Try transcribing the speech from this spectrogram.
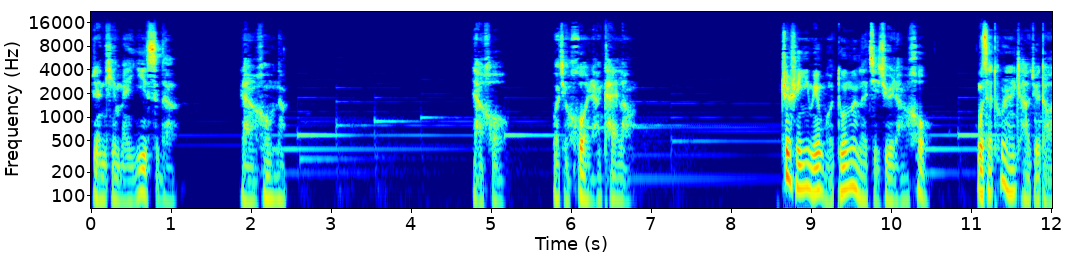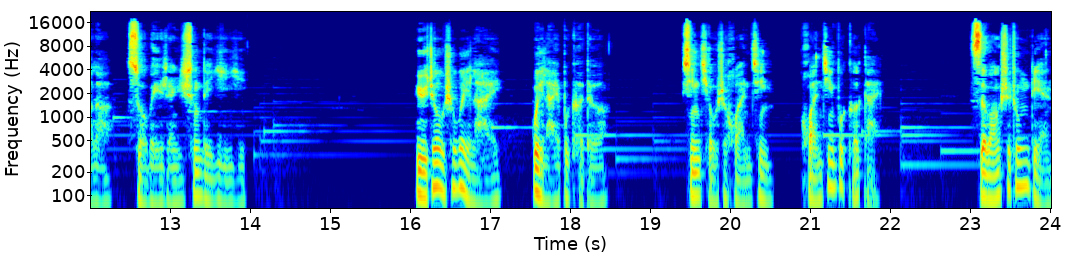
人挺没意思的，然后呢？然后我就豁然开朗。正是因为我多问了几句，然后我才突然察觉到了所谓人生的意义。”宇宙是未来，未来不可得；星球是环境，环境不可改；死亡是终点，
